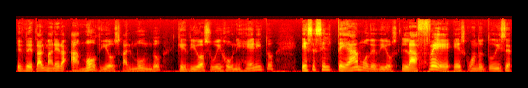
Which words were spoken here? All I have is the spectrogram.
de tal manera amó Dios al mundo que dio a su Hijo unigénito. Ese es el te amo de Dios. La fe es cuando tú dices,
